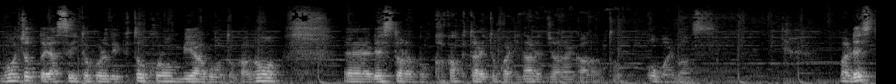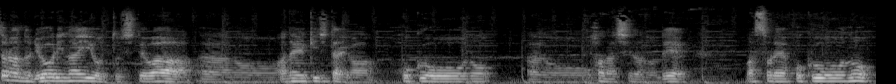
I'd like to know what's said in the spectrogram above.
もうちょっと安いところで行くとコロンビア号とかの、えーレストランの価格帯とかになるんじゃないかなと思います、まあ、レストランの料理内容としてはあのアナ雪自体が北欧のあのお話なので、まあ、それ北欧の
